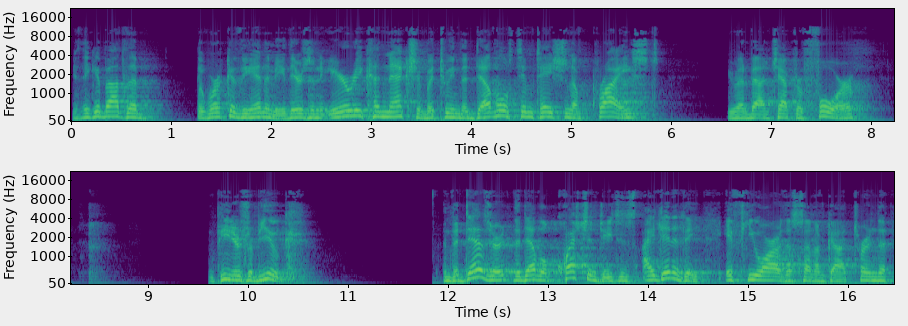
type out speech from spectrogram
You think about the, the work of the enemy, there's an eerie connection between the devil's temptation of Christ, you read about in chapter 4, and Peter's rebuke. In the desert, the devil questioned Jesus' identity. If you are the Son of God, turn the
